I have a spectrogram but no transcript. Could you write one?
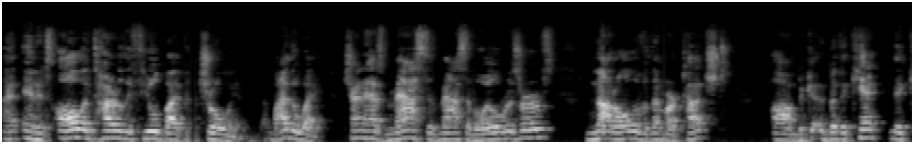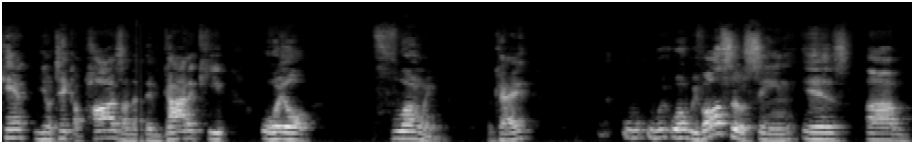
and it's all entirely fueled by petroleum. By the way, China has massive, massive oil reserves. Not all of them are touched, um, because, but they can't they can't you know take a pause on that. They've got to keep oil flowing. Okay. W- what we've also seen is um,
